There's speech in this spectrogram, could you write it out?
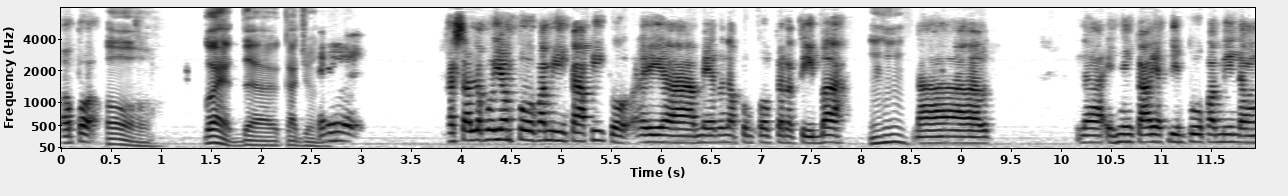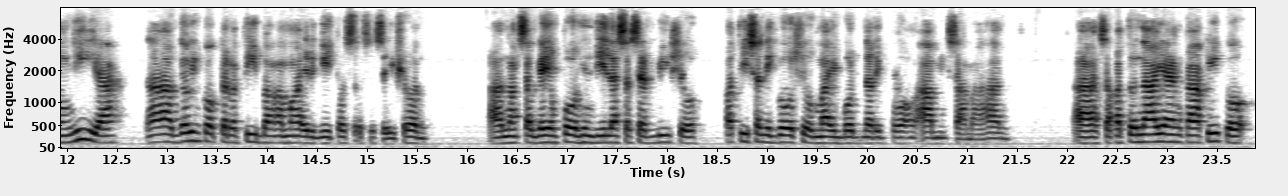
opo, oo. Go ahead, uh, Kajun. Eh, kasalukuyan po kami, Kakiko, ay ah, meron na pong kooperatiba Mhm. na na inikayat din po kami ng NIA na gawing kooperatiba ang mga Irrigators Association. Ah, nang sa gayon po, hindi lang sa serbisyo, pati sa negosyo, ma-involve na rin po ang aming samahan. Ah, sa katunayan, Kakiko,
